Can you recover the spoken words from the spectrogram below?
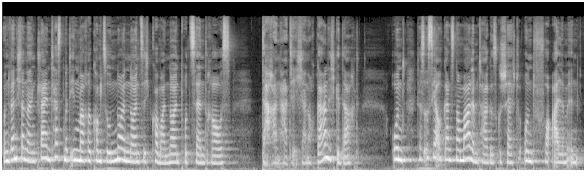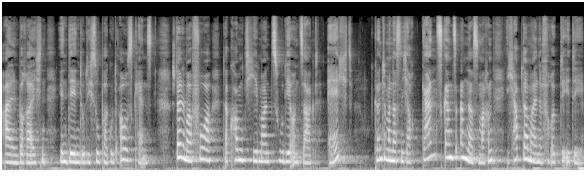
Und wenn ich dann einen kleinen Test mit ihnen mache, kommt so 99,9 Prozent raus. Daran hatte ich ja noch gar nicht gedacht. Und das ist ja auch ganz normal im Tagesgeschäft und vor allem in allen Bereichen, in denen du dich super gut auskennst. Stell dir mal vor, da kommt jemand zu dir und sagt, echt? Könnte man das nicht auch ganz, ganz anders machen? Ich habe da mal eine verrückte Idee.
